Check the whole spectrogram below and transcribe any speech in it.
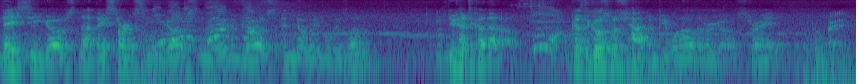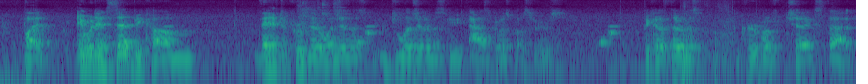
they see ghosts. Now they started seeing ghosts and believe in ghosts, and nobody believes them. You'd have to cut that out because the Ghostbusters happened. People know there were ghosts, right? Right. But it would instead become they have to prove their legitimacy, legitimacy as Ghostbusters because they're this group of chicks that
